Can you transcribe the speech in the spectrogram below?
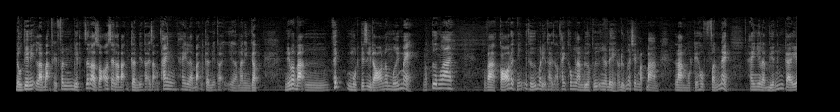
đầu tiên ý là bạn phải phân biệt rất là rõ xem là bạn cần điện thoại dạng thanh hay là bạn cần điện thoại uh, màn hình gập nếu mà bạn thích một cái gì đó nó mới mẻ nó tương lai và có được những cái thứ mà điện thoại dạng thanh không làm được ví dụ như là để nó đứng ở trên mặt bàn làm một cái hộp phấn này hay như là biến cái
